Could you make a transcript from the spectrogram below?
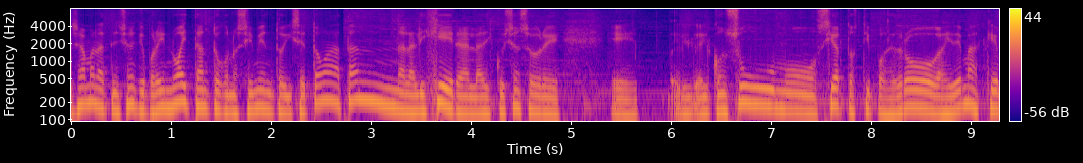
llama la atención es que por ahí no hay tanto conocimiento y se toma tan a la ligera la discusión sobre eh, el, el consumo, ciertos tipos de drogas y demás, que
